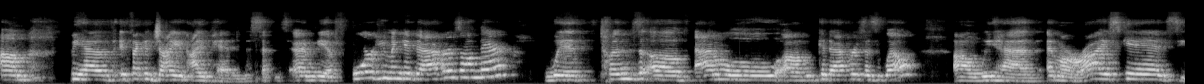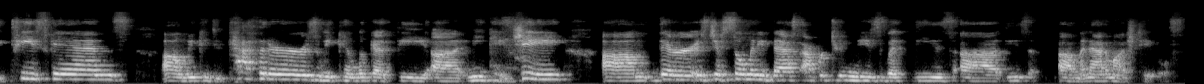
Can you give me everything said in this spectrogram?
Um, we have it's like a giant iPad in a sense, and we have four human cadavers on there with tons of animal um, cadavers as well. Uh, we have MRI scans, CT scans. Um, we can do catheters. We can look at the uh, EKG. Um, there is just so many vast opportunities with these uh, these um, anatomage tables.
